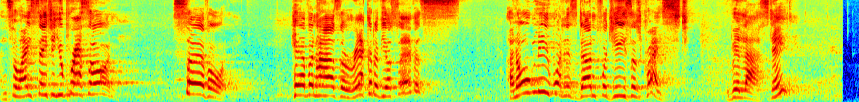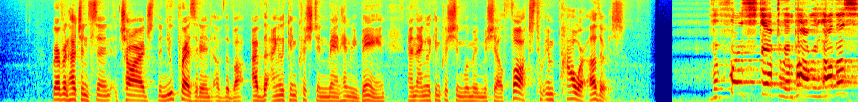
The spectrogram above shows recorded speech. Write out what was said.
And so I say to you, press on, serve on. Heaven has a record of your service. And only what is done for Jesus Christ will last, eh? Reverend Hutchinson charged the new president of the, of the Anglican Christian man, Henry Bain, and the Anglican Christian woman, Michelle Fox, to empower others. The first step to empowering others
